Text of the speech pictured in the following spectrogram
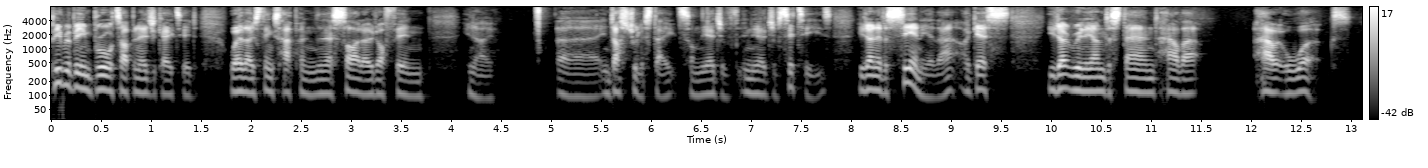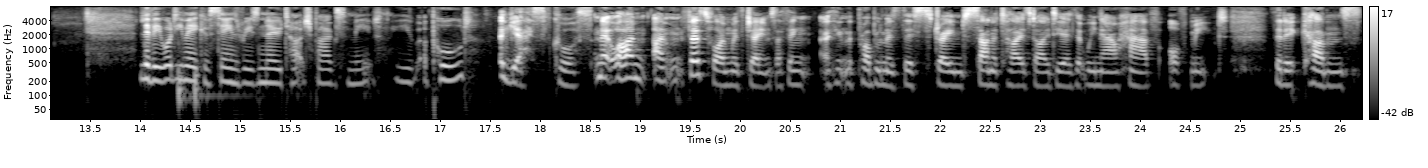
People are being brought up and educated where those things happen, and they're siloed off in, you know, uh, industrial estates on the edge of in the edge of cities. You don't ever see any of that. I guess you don't really understand how that how it all works. Livy, what do you make of Sainsbury's no touch bags for meat? Are you appalled? Yes, of course. No, well, I'm, I'm. First of all, I'm with James. I think. I think the problem is this strange sanitized idea that we now have of meat, that it comes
